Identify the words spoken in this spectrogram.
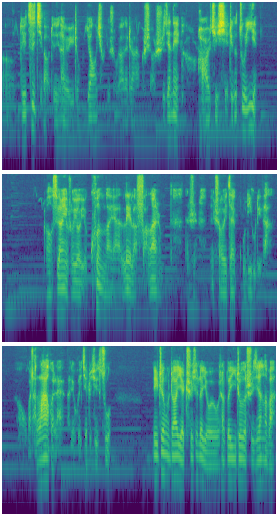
嗯对自己吧，我觉得他有一种要求，就是我要在这样一个小时间内好好去写这个作业，然后虽然有时候要也困了呀、累了、烦了什么的，但是稍微再鼓励鼓励他。我把他拉回来，他就会接着去做。所以这么着也持续了有差不多一周的时间了吧？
